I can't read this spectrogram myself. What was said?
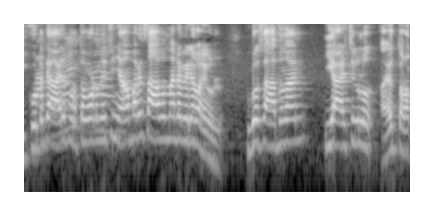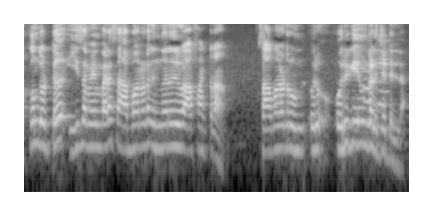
ഈ കൂട്ടത്തിൽ ആര് പുറത്തു പോകണമെന്ന് വെച്ചാൽ ഞാൻ പറയും സാബുമാന്റെ പേരെ പറയുള്ളൂ. ബിക്കോസ് സാബുമാൻ ഈ ആഴ്ചകളും അതായത് തുടക്കം തൊട്ട് ഈ സമയം വരെ സാബുമാനോട് നിന്നൊരു ഫാക്ടറാണ് സാബുമാനോട് ഒരു- ഗെയിമും കളിച്ചിട്ടില്ല.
